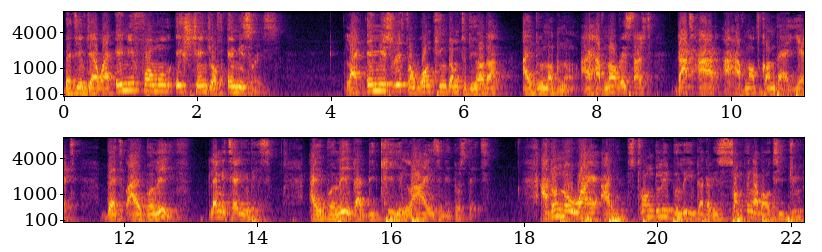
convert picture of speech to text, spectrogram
But if there were any formal exchange of emissaries, like emissary from one kingdom to the other, I do not know. I have not researched that hard. I have not gone there yet. But I believe, let me tell you this, I believe that the key lies in Edo State. I don't know why I strongly believe that there is something about Idu,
